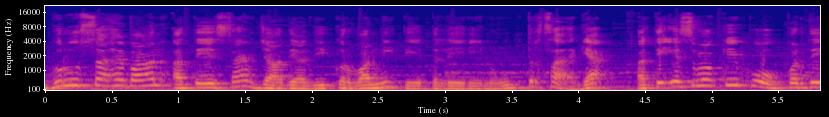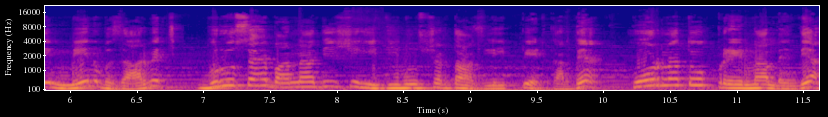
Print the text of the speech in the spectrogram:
ਗੁਰੂ ਸਾਹਿਬਾਨ ਅਤੇ ਸਹਿਬਜ਼ਾਦਿਆਂ ਦੀ ਕੁਰਬਾਨੀ ਤੇ ਦਲੇਰੀ ਨੂੰ ਦਰਸਾਇਆ ਗਿਆ ਅਤੇ ਇਸ ਮੌਕੇ ਭੋਗਪੁਰ ਦੇ ਮੇਨ ਬਾਜ਼ਾਰ ਵਿੱਚ ਗੁਰੂ ਸਾਹਿਬਾਨਾਂ ਦੀ ਸ਼ਹੀਦੀ ਨੂੰ ਸ਼ਰਧਾਂਜਲੀ ਭੇਟ ਕਰਦਿਆਂ ਹੋਰਨਾਂ ਤੋਂ ਪ੍ਰੇਰਣਾ ਲੈਂਦਿਆਂ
